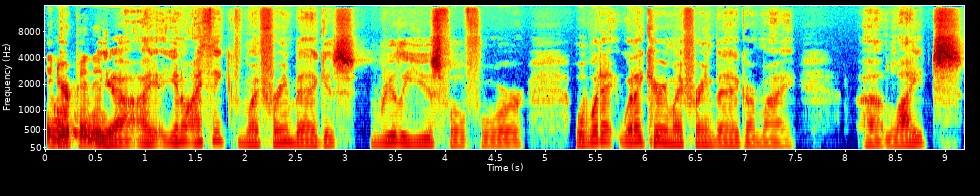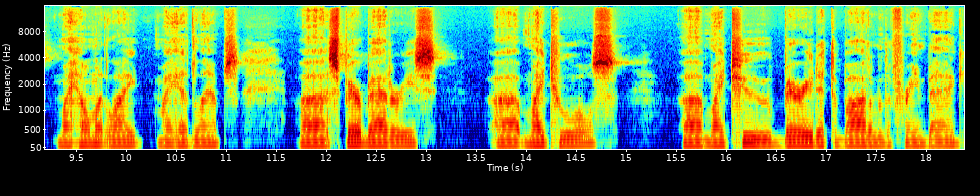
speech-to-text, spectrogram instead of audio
In your Oh, opinion? Yeah, I you know I think my frame bag is really useful for well what I what I carry in my frame bag are my uh, lights, my helmet light, my headlamps, uh, spare batteries, uh, my tools, uh, my tube buried at the bottom of the frame bag,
